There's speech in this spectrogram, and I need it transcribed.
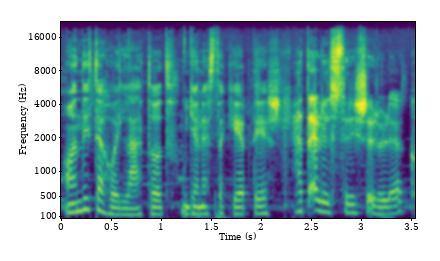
Andi, te hogy látod ugyanezt a kérdést? Hát először is örülök,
